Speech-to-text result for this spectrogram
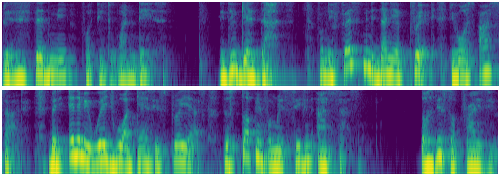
resisted me for 21 days. Did you get that? From the first minute Daniel prayed, he was answered, but the enemy waged war against his prayers to stop him from receiving answers. Does this surprise you?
